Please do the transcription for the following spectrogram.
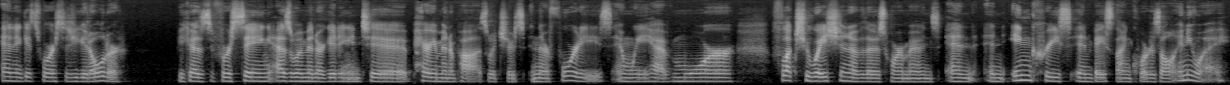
And it gets worse as you get older because if we're seeing as women are getting into perimenopause which is in their 40s and we have more fluctuation of those hormones and an increase in baseline cortisol anyway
